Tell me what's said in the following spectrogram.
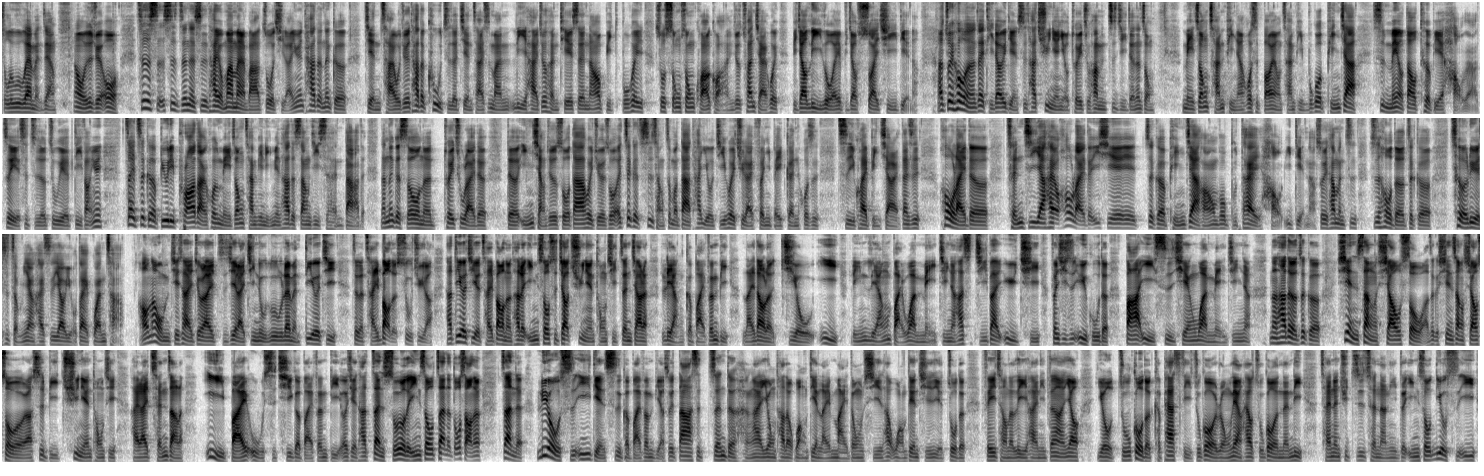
Lululemon 这样。那我就觉得，哦，这是是真的是他有慢慢的把它做起来，因为他的那个剪裁，我觉得他的裤子的剪裁是蛮厉害，就很贴身，然后比不会说松松垮垮，你就穿起来会比较利落，也比较帅气一点啊。那最后呢，再提到一点是，他去年有推出他们自己的那种。美妆产品啊，或是保养产品，不过评价是没有到特别好的，这也是值得注意的地方。因为在这个 beauty product 或者美妆产品里面，它的商机是很大的。那那个时候呢，推出来的的影响就是说，大家会觉得说，诶，这个市场这么大，它有机会去来分一杯羹，或是吃一块饼下来。但是后来的成绩啊，还有后来的一些这个评价，好像都不太好一点啊。所以他们之之后的这个策略是怎么样，还是要有待观察。好，那我们接下来就来直接来进入 Lululemon 第二季这个财报的数据啊。它第二季的财报呢，它的营收是较去年同期增加了两个百分比，来到了九亿零两百万美金啊。它是击败预期，分析师预估的八亿四千万美金啊。那它的这个线上销售啊，这个线上销售额啊，是比去年同期还来成长了。一百五十七个百分比，而且它占所有的营收占了多少呢？占了六十一点四个百分比啊！所以大家是真的很爱用它的网店来买东西，它网店其实也做得非常的厉害。你当然要有足够的 capacity、足够的容量，还有足够的能力，才能去支撑啊！你的营收六十一。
